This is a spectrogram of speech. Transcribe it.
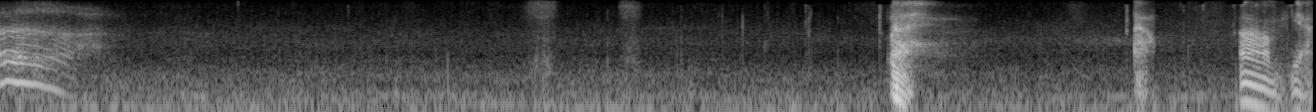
Uh, Ow. Um, yeah.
